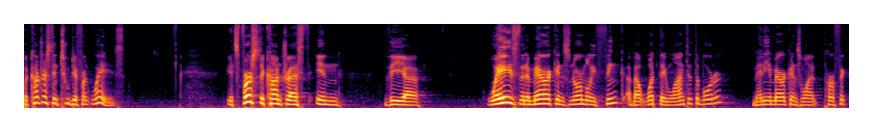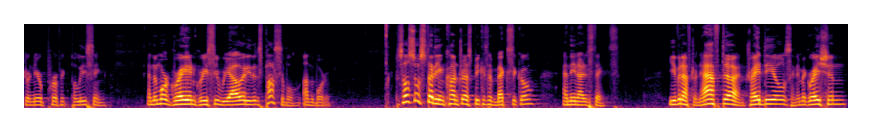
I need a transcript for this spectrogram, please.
but contrast in two different ways. It's first a contrast in the uh, ways that Americans normally think about what they want at the border. Many Americans want perfect or near perfect policing, and the more gray and greasy reality that is possible on the border. It's also a study in contrast because of Mexico and the United States. Even after NAFTA and trade deals and immigration,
